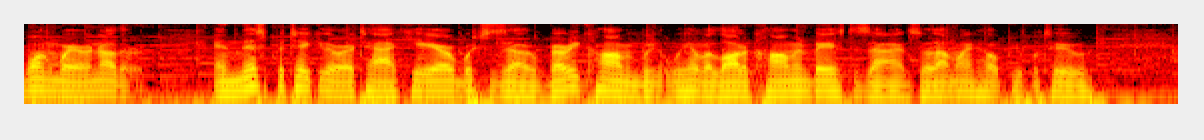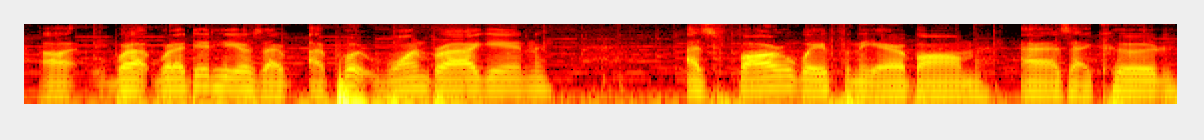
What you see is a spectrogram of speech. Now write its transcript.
one way or another. In this particular attack here, which is a very common, we, we have a lot of common base designs, so that might help people too. Uh, what, I, what I did here is I, I put one brag in as far away from the air bomb as I could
